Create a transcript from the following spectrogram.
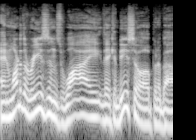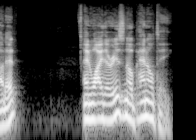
And one of the reasons why they can be so open about it and why there is no penalty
